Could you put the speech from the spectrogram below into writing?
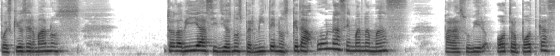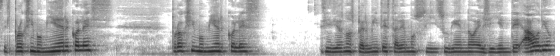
Pues queridos hermanos, todavía si Dios nos permite, nos queda una semana más para subir otro podcast el próximo miércoles. Próximo miércoles, si Dios nos permite, estaremos subiendo el siguiente audio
